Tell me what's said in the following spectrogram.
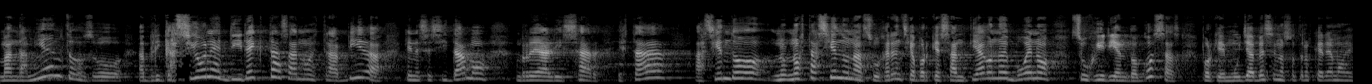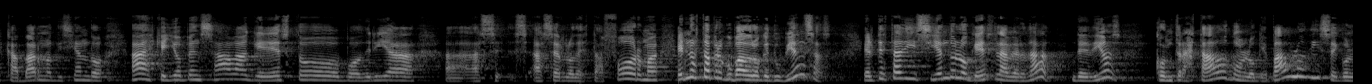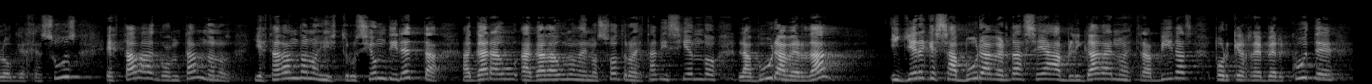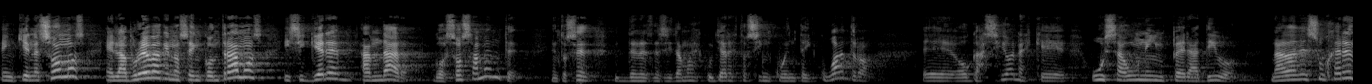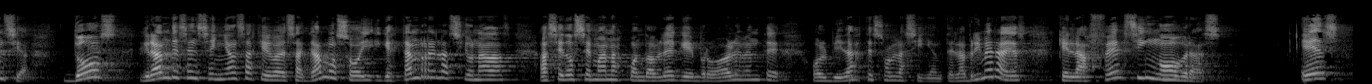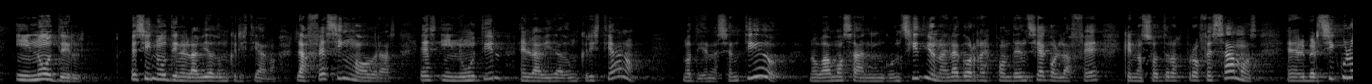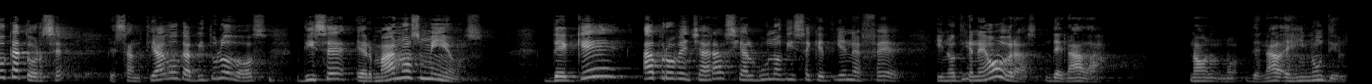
mandamientos o aplicaciones directas a nuestras vidas que necesitamos realizar. Está haciendo, no, está haciendo una sugerencia, porque Santiago no es bueno sugiriendo cosas, porque muchas veces nosotros queremos escaparnos diciendo, ah, es que yo pensaba que esto podría ah, hacerlo de esta forma. Él no está preocupado de lo que tú piensas. Él te está diciendo lo que es la verdad de Dios contrastado con lo que Pablo dice, con lo que Jesús estaba contándonos y está dándonos instrucción directa a cada, uno de nosotros, está diciendo la pura verdad y quiere que esa pura verdad sea aplicada en nuestras vidas porque repercute en quienes somos, en la prueba que nos encontramos y si quieres andar gozosamente. Entonces necesitamos escuchar estos 54 eh, ocasiones que usa un imperativo, nada de sugerencia, Dos grandes enseñanzas que sacamos hoy y que están relacionadas hace dos semanas cuando hablé que probablemente olvidaste son las siguientes. La primera es que la fe sin obras es inútil. Es inútil en la vida de un cristiano. La fe sin obras es inútil en la vida de un cristiano. No tiene sentido no vamos a ningún sitio, no hay la correspondencia con la fe que nosotros profesamos. En el versículo 14 de Santiago capítulo 2 dice, hermanos míos, ¿de qué aprovechará si alguno dice que tiene fe y no tiene obras? De nada. No, no, de nada, es inútil.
